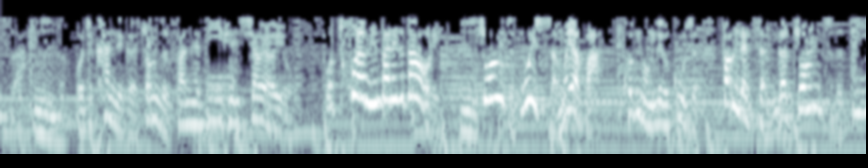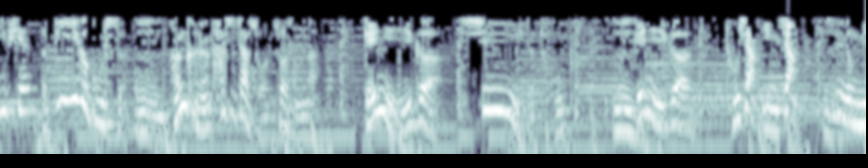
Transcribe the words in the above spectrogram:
子啊，嗯，我就看这个庄子翻开第一篇《逍遥游》，我突然明白了一个道理。嗯，庄子为什么要把鲲鹏这个故事放在整个庄子的第一篇的第一个故事？嗯，很可能他是在说说什么呢？给你一个心理的图谱，嗯，给你一个图像、影像，是那个冥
